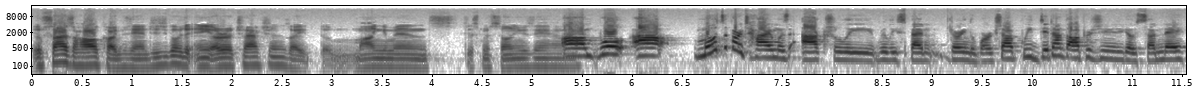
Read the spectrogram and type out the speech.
besides the Holocaust Museum, did you go to any other attractions like the monuments, the Smithsonian Museum? Um, well, uh, most of our time was actually really spent during the workshop. We did have the opportunity to go Sunday,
